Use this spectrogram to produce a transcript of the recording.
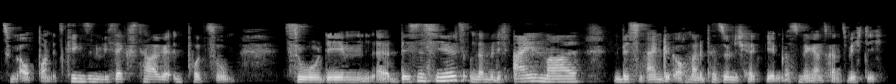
zu mir aufbauen. Jetzt kriegen sie nämlich sechs Tage Input zum zu dem äh, Business Heels und dann will ich einmal ein bisschen Einblick auch meine Persönlichkeit geben. Das ist mir ganz, ganz wichtig.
